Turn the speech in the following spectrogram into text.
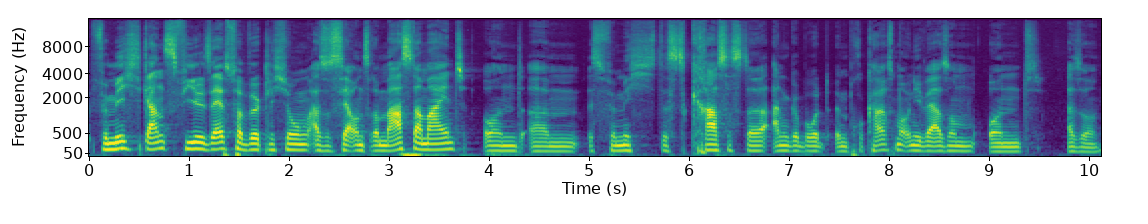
für mich ganz viel Selbstverwirklichung. Also es ist ja unsere Mastermind und ähm, ist für mich das krasseste Angebot im Pro-Charisma-Universum und also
